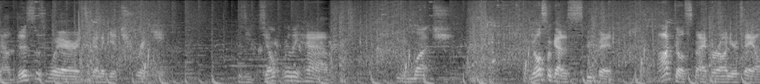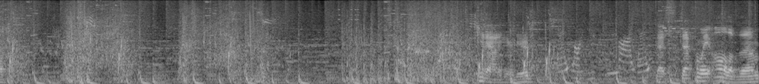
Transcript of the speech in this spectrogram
Now this is where it's gonna get tricky. Because you don't really have much. You also got a stupid Octo Sniper on your tail. Get out of here, dude. That's definitely all of them.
